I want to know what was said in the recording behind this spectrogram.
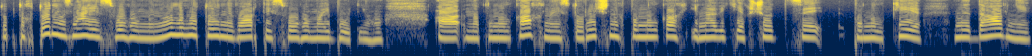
Тобто, хто не знає свого минулого, той не вартий свого майбутнього. А на помилках, на історичних помилках, і навіть якщо це помилки недавні,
